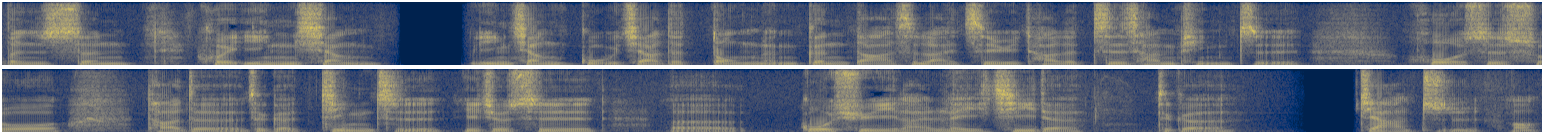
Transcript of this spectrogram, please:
本身会影响影响股价的动能更大，是来自于它的资产品质，或是说它的这个净值，也就是呃过去以来累积的这个价值哦。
